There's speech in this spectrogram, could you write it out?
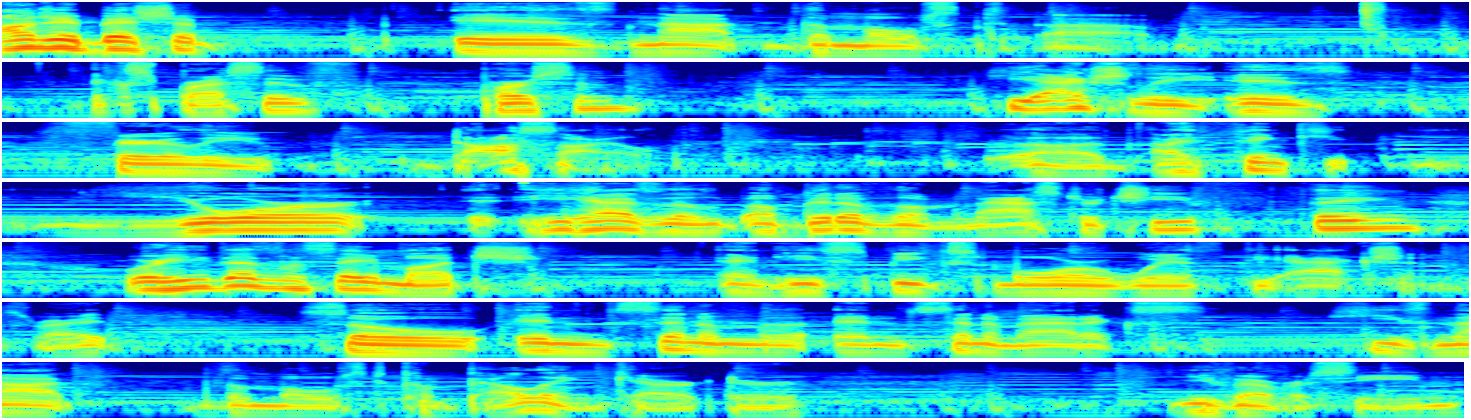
Andre Bishop is not the most uh, expressive person. He actually is fairly docile. Uh, I think your he has a, a bit of the Master Chief thing, where he doesn't say much, and he speaks more with the actions, right? So in cinema in cinematics, he's not the most compelling character you've ever seen,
